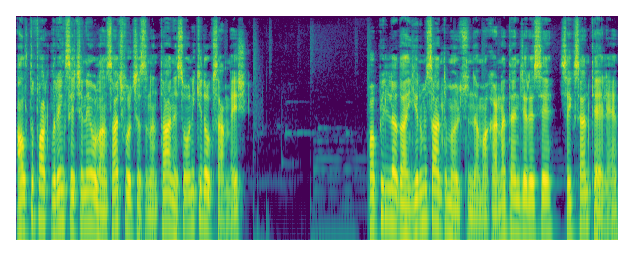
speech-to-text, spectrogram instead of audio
6 farklı renk seçeneği olan saç fırçasının tanesi 12.95. Papilla'dan 20 santim ölçüsünde makarna tenceresi 80 TL.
